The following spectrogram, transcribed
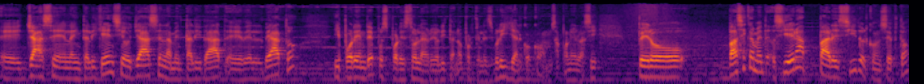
eh, yace en la inteligencia o yace en la mentalidad eh, del beato y por ende, pues por eso la aureolita, ¿no? Porque les brilla el coco, vamos a ponerlo así. Pero básicamente, si era parecido el concepto,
